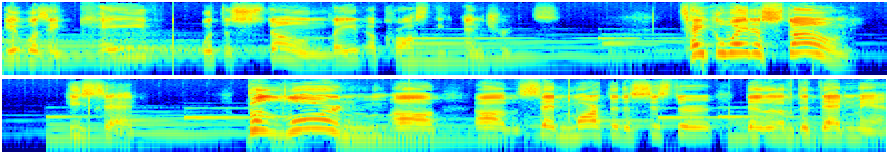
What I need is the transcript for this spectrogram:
It was a cave with a stone laid across the entrance. Take away the stone, he said. But Lord, uh, uh, said Martha, the sister of the dead man.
